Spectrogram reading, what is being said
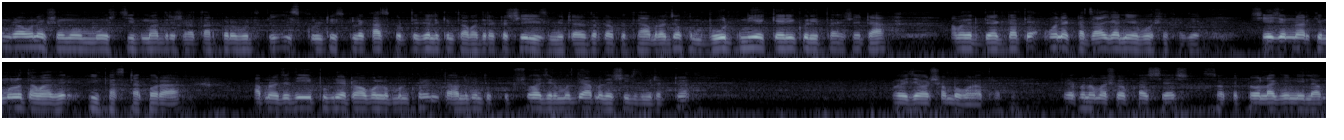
আমরা অনেক সময় মসজিদ, মাদ্রাসা, তার পরবর্তীতে স্কুল টিস্কুলে কাজ করতে গেলে কিন্তু আমাদের একটা সিরিজ মিটারের দরকার পড়তে আমরা যখন বোর্ড নিয়ে ক্যারি করি তা, সেটা আমাদের ব্যাগটাতে অনেকটা জায়গা নিয়ে বসে থাকে। সেই জন্য আর কি মূলত আমাদের এই কাজটা করা। আপনারা যদি এই প্রক্রিয়াটা অবলম্বন করেন, তাহলে কিন্তু খুব সহজের মধ্যে আপনাদের সিরিজ মিটারটা হয়ে যাওয়ার সম্ভাবনা থাকে। তো এখন আমার সব কাজ শেষ, সকেটটাও লাগিয়ে নিলাম।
